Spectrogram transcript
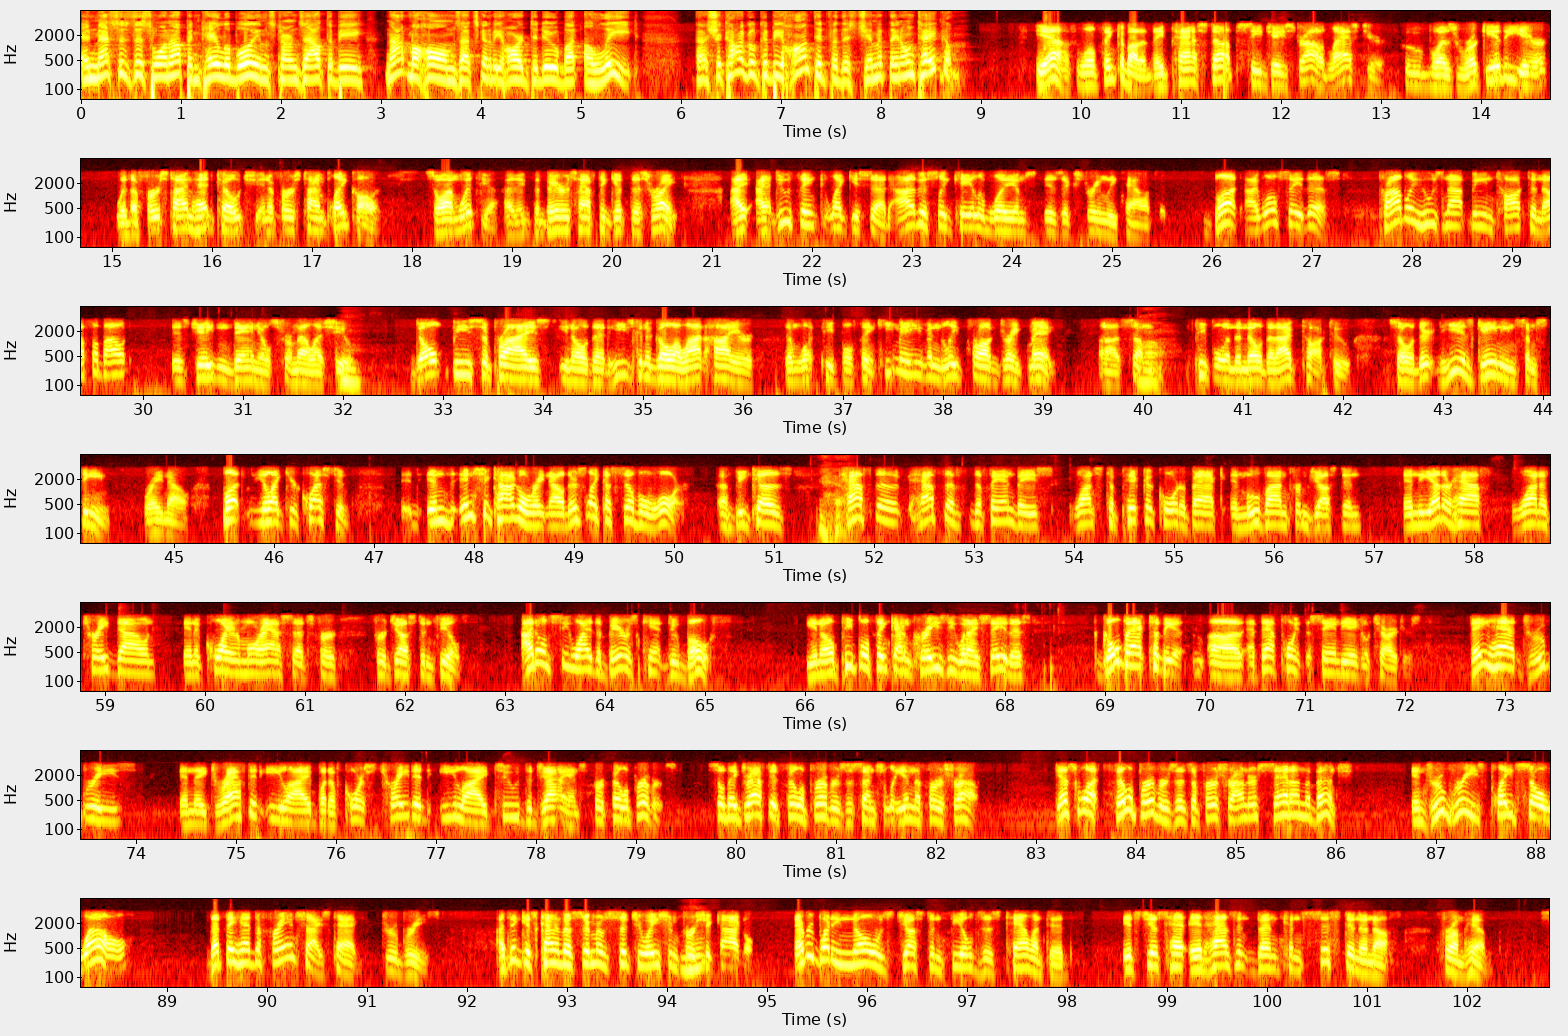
and messes this one up and Caleb Williams turns out to be not Mahomes, that's going to be hard to do, but elite, uh, Chicago could be haunted for this, Jim, if they don't take him. Yeah, well, think about it. They passed up C.J. Stroud last year, who was Rookie of the Year with a first-time head coach and a first-time play caller. So I'm with you. I think the Bears have to get this right. I, I do think, like you said, obviously Caleb Williams is extremely talented. But I will say this probably who's not being talked enough about is Jayden Daniels from LSU. Mm. Don't be surprised, you know, that he's going to go a lot higher than what people think. He may even leapfrog Drake Maye. Uh, some oh. people in the know that I've talked to. So there, he is gaining some steam right now. But you like your question in in Chicago right now. There's like a civil war uh, because half the half the the fan base wants to pick a quarterback and move on from Justin, and the other half want to trade down and acquire more assets for for Justin Fields. I don't see why the Bears can't do both. You know, people think I'm crazy when I say this. Go back to the uh, at that point the San Diego Chargers. They had Drew Brees and they drafted Eli, but of course traded Eli to the Giants for Philip Rivers. So they drafted Philip Rivers essentially in the first round. Guess what? Philip Rivers, as a first rounder, sat on the bench. And Drew Brees played so well that they had to franchise tag Drew Brees. I think it's kind of a similar situation for mm-hmm. Chicago. Everybody knows Justin Fields is talented. It's just ha- it hasn't been consistent enough from him.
